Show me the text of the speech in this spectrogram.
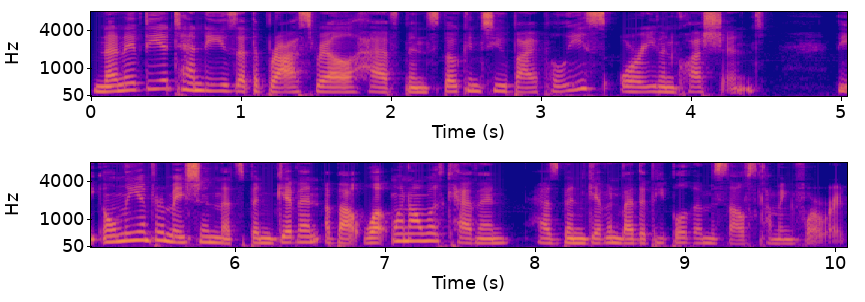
None of the attendees at the brass rail have been spoken to by police or even questioned. The only information that's been given about what went on with Kevin has been given by the people themselves coming forward.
